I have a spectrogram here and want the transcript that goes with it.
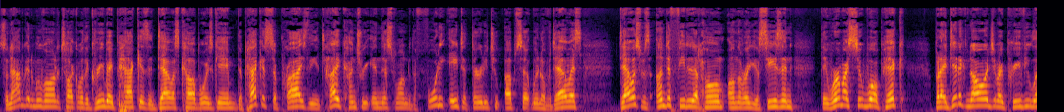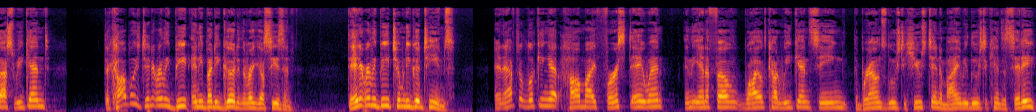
So now I'm going to move on to talk about the Green Bay Packers and Dallas Cowboys game. The Packers surprised the entire country in this one with a 48 to 32 upset win over Dallas. Dallas was undefeated at home on the regular season. They were my Super Bowl pick, but I did acknowledge in my preview last weekend the Cowboys didn't really beat anybody good in the regular season. They didn't really beat too many good teams. And after looking at how my first day went in the NFL wildcard weekend, seeing the Browns lose to Houston and Miami lose to Kansas City,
